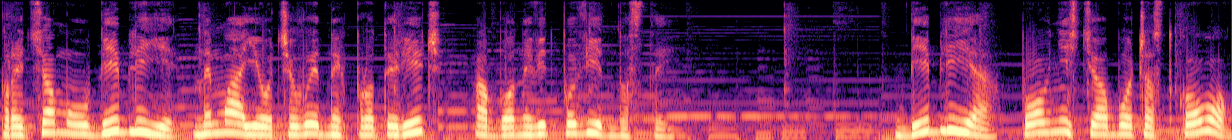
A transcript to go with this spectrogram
При цьому у Біблії немає очевидних протиріч або невідповідностей. Біблія повністю або частково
